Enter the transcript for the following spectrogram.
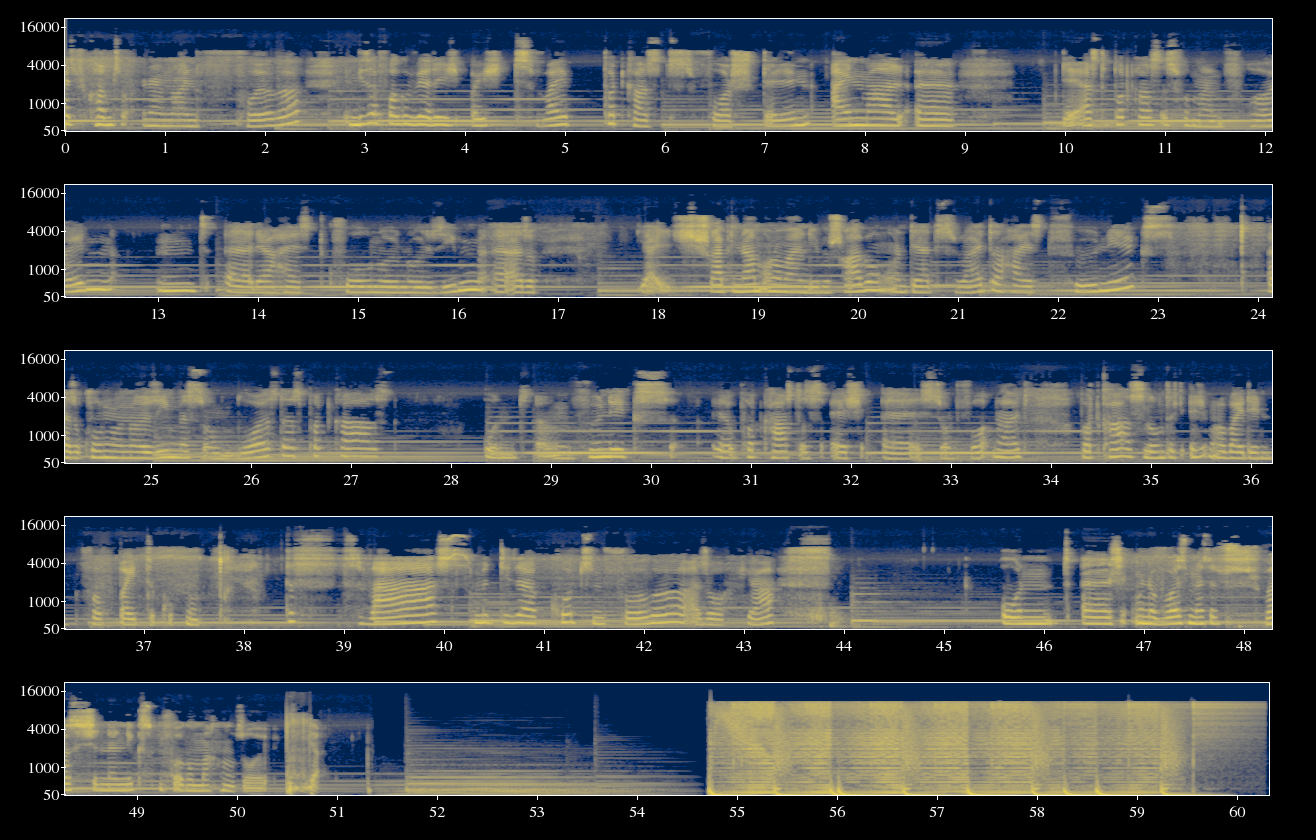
herzlich willkommen zu einer neuen Folge. In dieser Folge werde ich euch zwei Podcasts vorstellen. Einmal, äh, der erste Podcast ist von meinem Freund und äh, der heißt Quo007. Äh, also, ja, ich schreibe die Namen auch nochmal in die Beschreibung. Und der zweite heißt Phoenix. Also Quo007 ist so ein Wallstars Podcast. Und ähm, Phoenix äh, Podcast ist echt äh, so ein Fortnite Podcast. Lohnt sich echt mal bei denen vorbeizugucken. Das war's mit dieser kurzen Folge. Also ja. Und äh, schickt mir eine Voice Message, was ich in der nächsten Folge machen soll.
